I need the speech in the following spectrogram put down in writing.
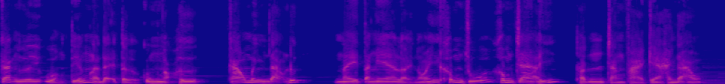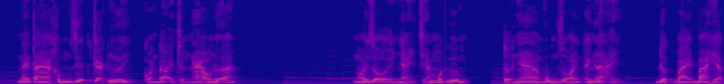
Các ngươi uổng tiếng là đệ tử cung ngọc hư, cao minh đạo đức. Nay ta nghe lời nói không chúa, không cha ấy thân chẳng phải kẻ hành đạo. Nay ta không giết các ngươi, còn đợi chừng nào nữa? Nói rồi nhảy chém một gươm, tử nha vung roi đánh lại. Được vài ba hiệp,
